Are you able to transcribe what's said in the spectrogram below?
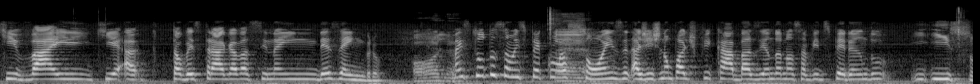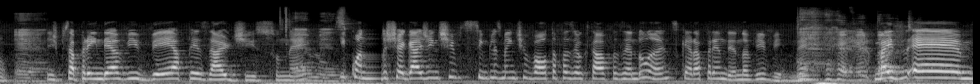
Que vai. que a, talvez traga a vacina em dezembro. Olha. Mas tudo são especulações. É. A gente não pode ficar baseando a nossa vida esperando isso. É. A gente precisa aprender a viver apesar disso, né? É mesmo. E quando chegar, a gente simplesmente volta a fazer o que estava fazendo antes, que era aprendendo a viver, né? É verdade. Mas é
